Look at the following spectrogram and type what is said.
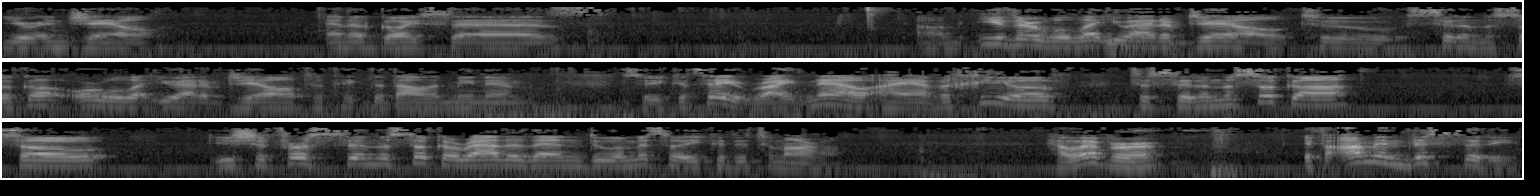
you're in jail, and a guy says, um, either we'll let you out of jail to sit in the sukkah, or we'll let you out of jail to take the dalad minim. So you could say, right now I have a chiyuv to sit in the sukkah, so you should first sit in the sukkah rather than do a mitzvah you could do tomorrow. However, if I'm in this city,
